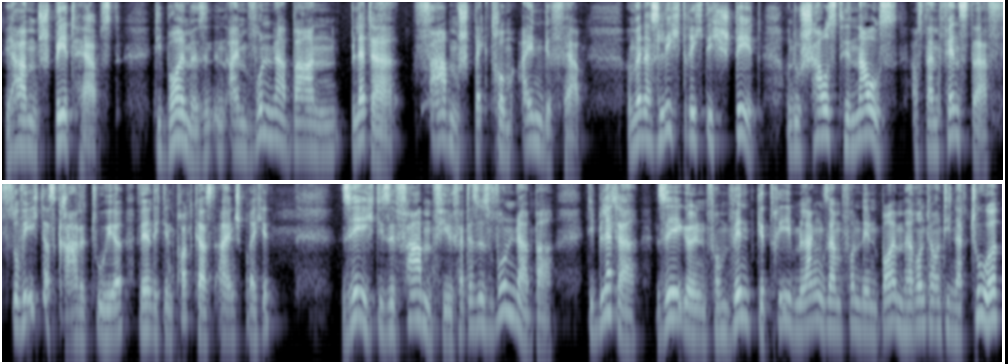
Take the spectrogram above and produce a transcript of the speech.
Wir haben Spätherbst. Die Bäume sind in einem wunderbaren Blätterfarbenspektrum eingefärbt. Und wenn das Licht richtig steht und du schaust hinaus aus deinem Fenster, so wie ich das gerade tue hier, während ich den Podcast einspreche, sehe ich diese Farbenvielfalt. Das ist wunderbar. Die Blätter segeln vom Wind getrieben langsam von den Bäumen herunter und die Natur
